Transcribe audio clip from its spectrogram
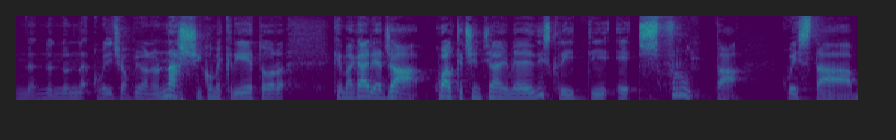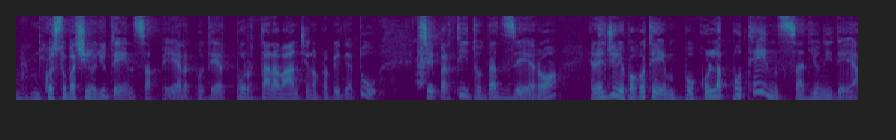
n- n- come dicevamo prima, non nasci come creator che magari ha già qualche centinaio di migliaia di iscritti e sfrutta questa, questo bacino di utenza per poter portare avanti una propria idea. Tu sei partito da zero e nel giro di poco tempo, con la potenza di un'idea,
